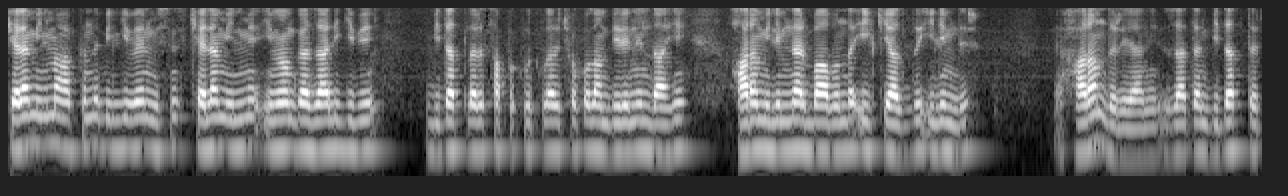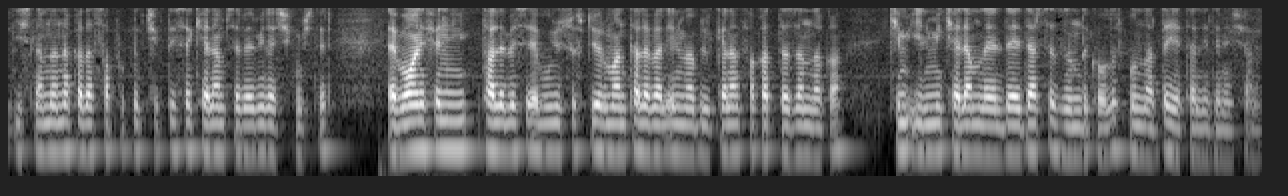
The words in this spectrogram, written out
Kelam ilmi hakkında bilgi verir misiniz? Kelam ilmi İmam Gazali gibi bidatları, sapıklıkları çok olan birinin dahi haram ilimler babında ilk yazdığı ilimdir. E, haramdır yani. Zaten bidattır. İslam'da ne kadar sapıklık çıktıysa kelam sebebiyle çıkmıştır. Ebu Hanife'nin talebesi Ebu Yusuf diyor man talebel ilme bil kelam fakat tezandaka. Kim ilmi kelamla elde ederse zındık olur. Bunlar da yeterlidir inşallah.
